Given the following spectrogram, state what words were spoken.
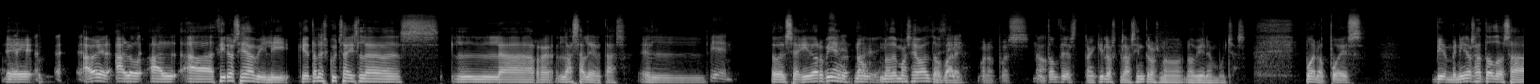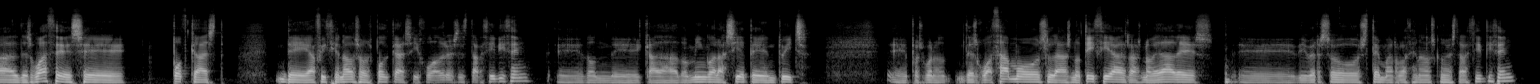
Eh, a ver, a, lo- a Ciros y a Billy, ¿qué tal escucháis las, la- las alertas? El, Bien. ¿Lo del seguidor bien? ¿No, bien. no demasiado alto? Sí. Vale, bueno, pues No. entonces tranquilos que las intros no, no vienen muchas. Bueno, pues bienvenidos a todos al Desguace, ese podcast de aficionados a los podcasts y jugadores de Star Citizen, eh, donde cada domingo a las 7 en Twitch, eh, pues bueno, desguazamos las noticias, las novedades, eh, diversos temas relacionados con Star Citizen.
